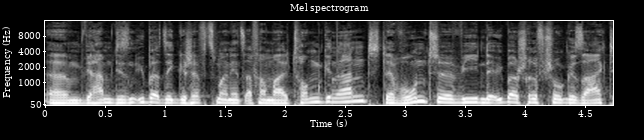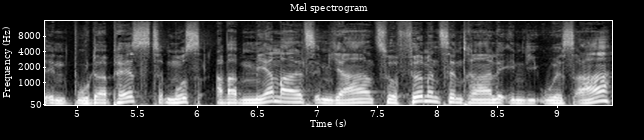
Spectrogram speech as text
Ähm, wir haben diesen Übersee-Geschäftsmann jetzt einfach mal Tom genannt. Der wohnt, wie in der Überschrift schon gesagt, in Budapest, muss aber mehrmals im Jahr zur Firmenzentrale in die USA.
